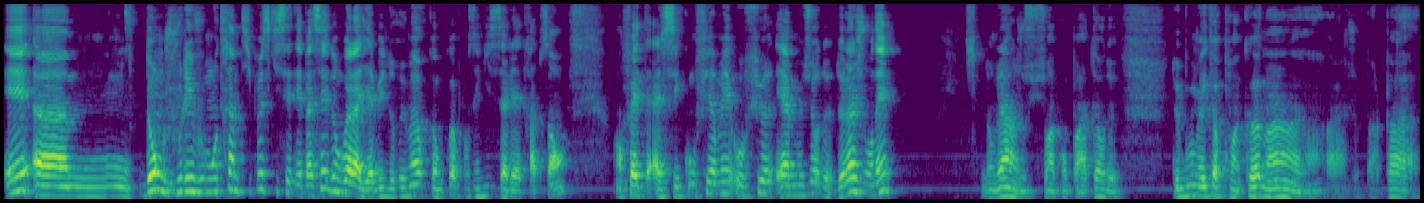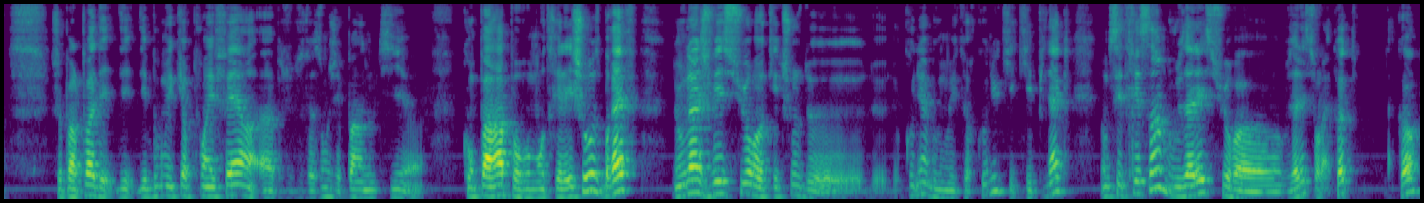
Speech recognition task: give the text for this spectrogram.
Et euh, donc, je voulais vous montrer un petit peu ce qui s'était passé. Donc voilà, il y avait une rumeur comme quoi Porzingis allait être absent. En fait, elle s'est confirmée au fur et à mesure de, de la journée. Donc là, je suis sur un comparateur de, de bookmaker.com. Hein, euh, je parle pas, parle pas des, des, euh, parce que de toute façon, j'ai pas un outil euh, comparable pour vous montrer les choses. Bref, donc là, je vais sur quelque chose de, connu, un bookmaker connu qui, est- qui est Pinac. Donc c'est très simple. Vous allez sur, la cote, d'accord?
